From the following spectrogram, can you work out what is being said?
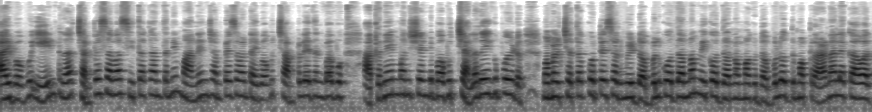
అయ్య బాబు ఏంట్రా? చంపేశావా సీతాకాంత్ని? మా అన్నయ్యని చంపేశావంటే అయ్య బాబు చంపలేదని బాబు. అతనేం మనిషి అండి బాబు. చెలరేగిపోయాడు. మమ్మల్ని చెత్త కొట్టేశాడు మీ డబ్బులు కొద్దన్నాం మీకు వద్దన్నాం మాకు డబ్బులు వద్దు మా ప్రాణాలే కావాలి.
